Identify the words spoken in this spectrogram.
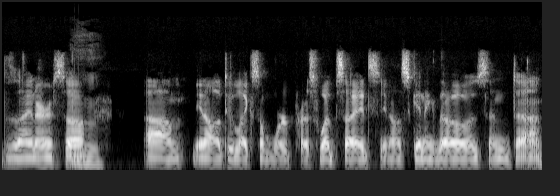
designer. So, mm-hmm. Um, you know, I'll do like some WordPress websites, you know, skinning those, and uh,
